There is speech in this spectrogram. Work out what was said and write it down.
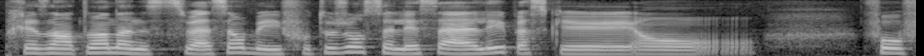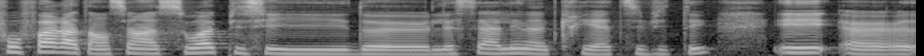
présentement dans une situation, ben, il faut toujours se laisser aller parce que on faut, faut faire attention à soi, puis c'est de laisser aller notre créativité. Et euh,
